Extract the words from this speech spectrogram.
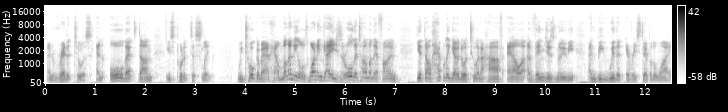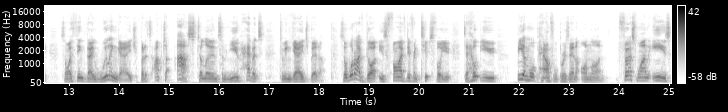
and read it to us, and all that's done is put it to sleep. We talk about how millennials won't engage, they're all the time on their phone, yet they'll happily go to a two and a half hour Avengers movie and be with it every step of the way. So I think they will engage, but it's up to us to learn some new habits to engage better. So, what I've got is five different tips for you to help you be a more powerful presenter online. First one is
